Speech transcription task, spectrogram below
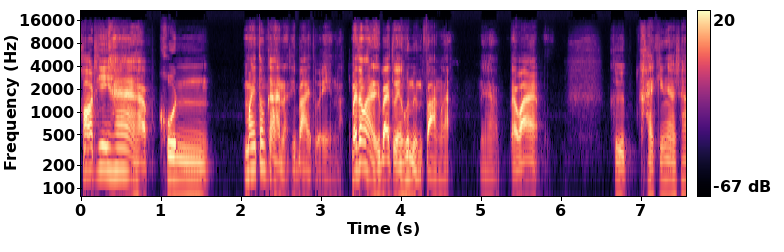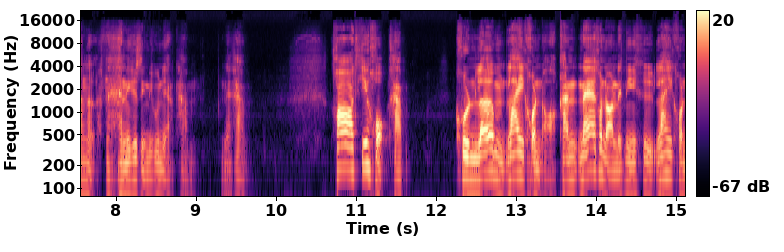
ข้อที่ห้าครับ คุณไม่ต้องการอธิบายตัวเองหรอกไม่ต้องการอธิบายตัวเองคนอื่นฟังละนะครับแต่ว่า คือใครคิดไงช่างเหอะนะนี่คือสิ่งที่คุณอยากทำนะครับ ข้อที่หกครับ คุณเริ่มไล่คนออกคันแน่คนออกในที่นี้คือไล่คน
